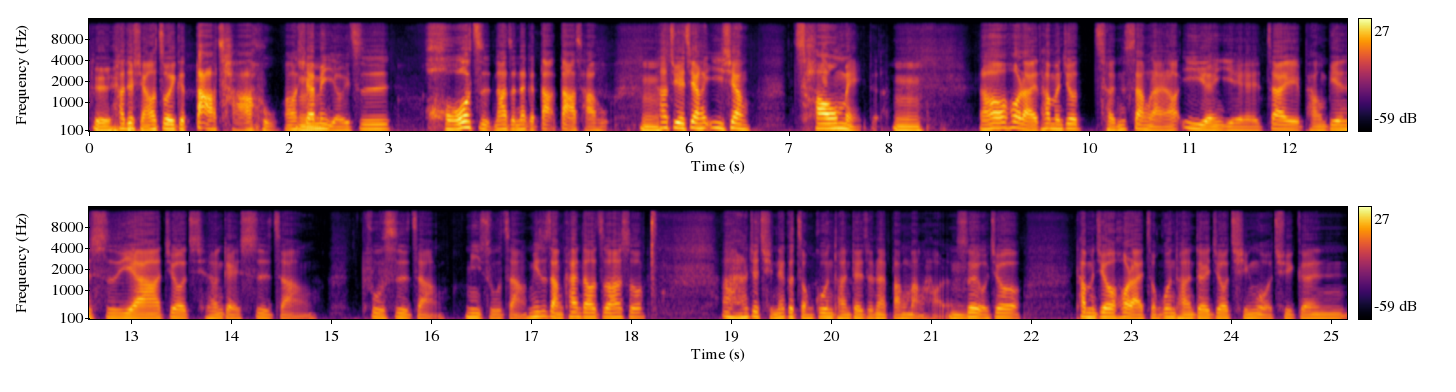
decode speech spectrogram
对，他就想要做一个大茶壶，然后下面有一只猴子拿着那个大大茶壶，嗯他觉得这样意象超美的。嗯然后后来他们就呈上来，然后议员也在旁边施压，就呈给市长、副市长、秘书长。秘书长看到之后，他说：“啊，那就请那个总顾问团队在那帮忙好了。嗯所以我就，他们就后来总顾问团队就请我去跟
